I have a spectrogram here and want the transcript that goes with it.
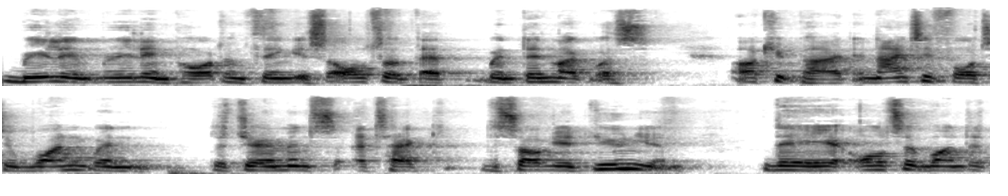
really, really important thing is also that when Denmark was occupied in 1941, when the Germans attacked the Soviet Union, they also wanted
